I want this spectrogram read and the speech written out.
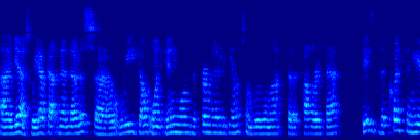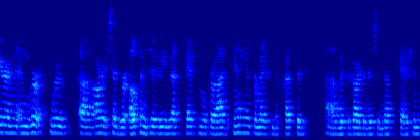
Uh, yes, we have gotten that notice. Uh, we don't want anyone discriminated against, and we will not uh, tolerate that. These, the question here, and, and we're, we're uh, already said we're open to the investigation. We'll provide any information requested uh, with regard to this investigation.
